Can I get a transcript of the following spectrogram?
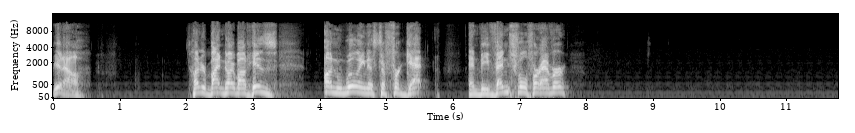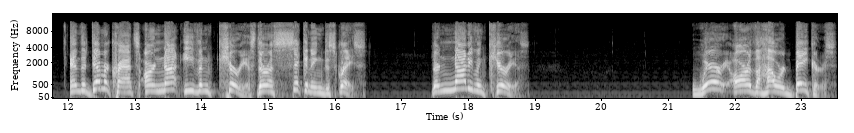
you know, Hunter Biden talking about his unwillingness to forget and be vengeful forever. And the Democrats are not even curious. They're a sickening disgrace. They're not even curious. Where are the Howard Bakers?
